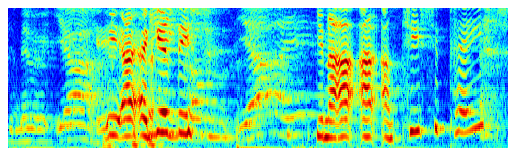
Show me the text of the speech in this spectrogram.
The memory. Yeah. I, I get this, Um, yeah, yeah. you know, I, I anticipate.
